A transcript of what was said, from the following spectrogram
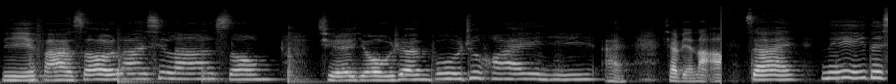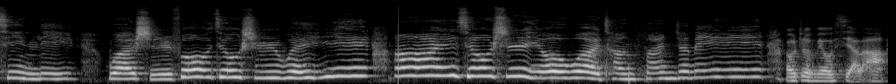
咪发嗦拉西拉嗦，却又忍不住怀疑。哎，下边了啊。在你的心里，我是否就是唯一？爱就是有我常烦着你。哦，这个没有写了啊。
